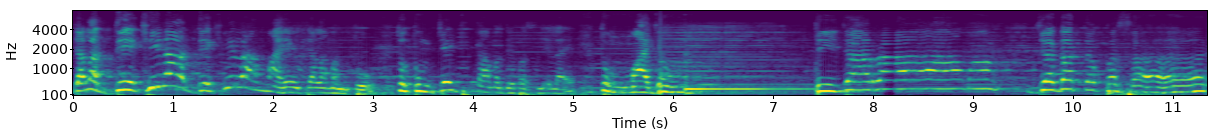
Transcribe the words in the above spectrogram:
ज्याला देखीला देखीला माहे ज्याला म्हणतो तो तुमच्या ठिकामध्ये बसलेला आहे. तो माझ्या तिजा राम जगत पसार.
